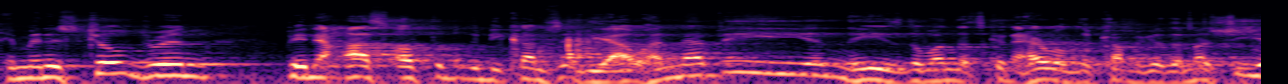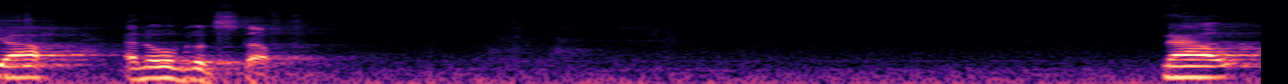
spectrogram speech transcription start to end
him and his children. Pinehas ultimately becomes Eliyahu HaNavi, and he's the one that's going to herald the coming of the Mashiach, and all good stuff. Now,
